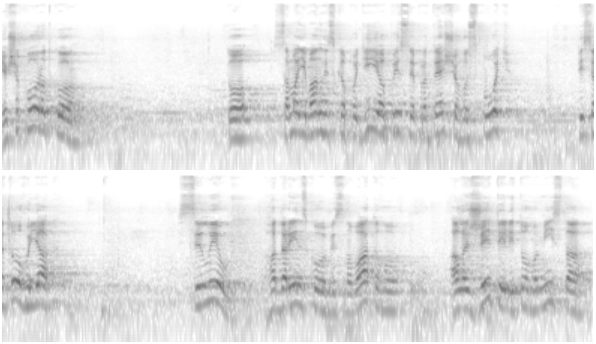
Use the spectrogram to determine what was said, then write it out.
Якщо коротко, то сама євангельська подія описує про те, що Господь після того, як зцілив Гадаринського біснуватого, але жителі того міста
